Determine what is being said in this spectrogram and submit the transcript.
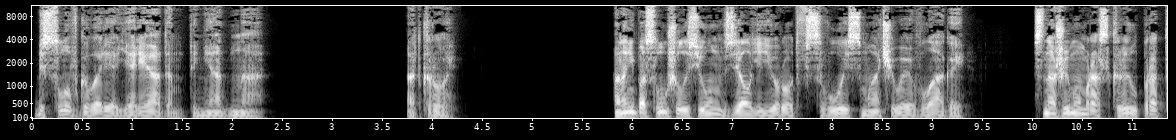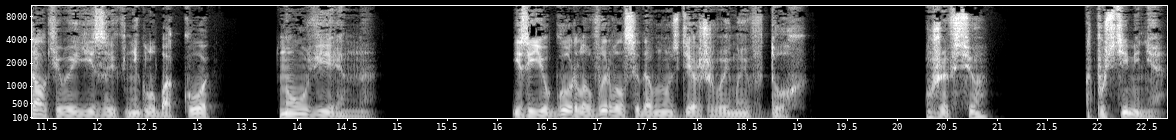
без слов говоря, «Я рядом, ты не одна». «Открой». Она не послушалась, и он взял ее рот в свой, смачивая влагой. С нажимом раскрыл, проталкивая язык, не глубоко, но уверенно. Из ее горла вырвался давно сдерживаемый вдох. «Уже все? Отпусти меня».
